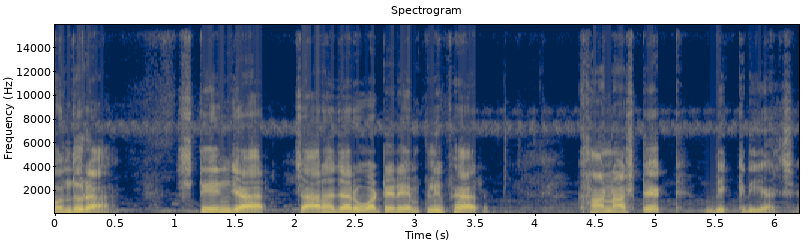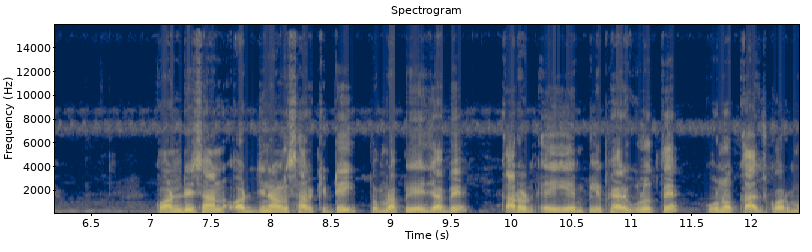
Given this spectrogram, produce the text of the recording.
বন্ধুরা স্টেঞ্জার চার হাজার ওয়াটের এমপ্লিফায়ার খান আস্টেক বিক্রি আছে। কন্ডিশন অরিজিনাল সার্কিটেই তোমরা পেয়ে যাবে, কারণ এই এমপ্লিফায়ারগুলোতে কোনো কাজকর্ম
